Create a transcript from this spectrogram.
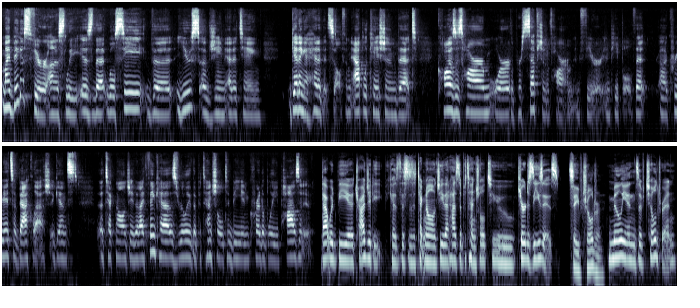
My biggest fear, honestly, is that we'll see the use of gene editing getting ahead of itself, an application that causes harm or the perception of harm and fear in people that uh, creates a backlash against a technology that I think has really the potential to be incredibly positive. That would be a tragedy because this is a technology that has the potential to cure diseases, Save children. millions of children.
